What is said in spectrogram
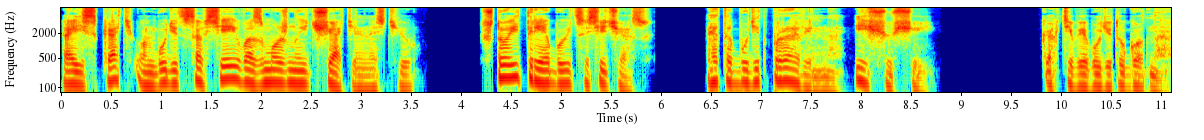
а искать он будет со всей возможной тщательностью, что и требуется сейчас. Это будет правильно, ищущий. Как тебе будет угодно,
